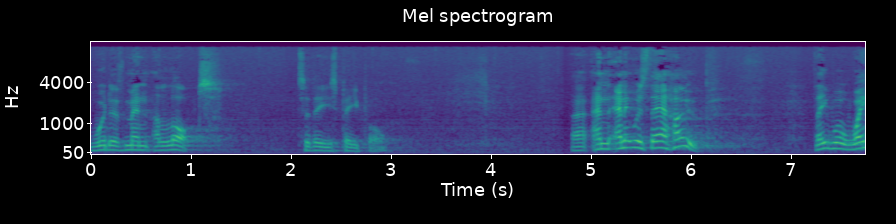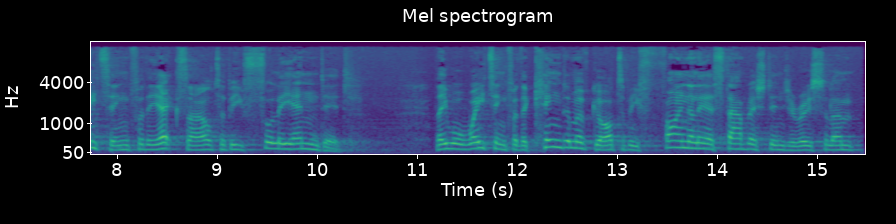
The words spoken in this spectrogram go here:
would have meant a lot to these people. Uh, and, and it was their hope. They were waiting for the exile to be fully ended. They were waiting for the kingdom of God to be finally established in Jerusalem,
